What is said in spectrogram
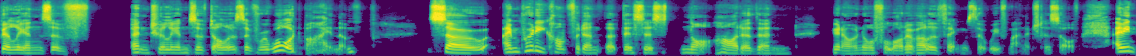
billions of and trillions of dollars of reward behind them. So I'm pretty confident that this is not harder than you know an awful lot of other things that we've managed to solve. I mean,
